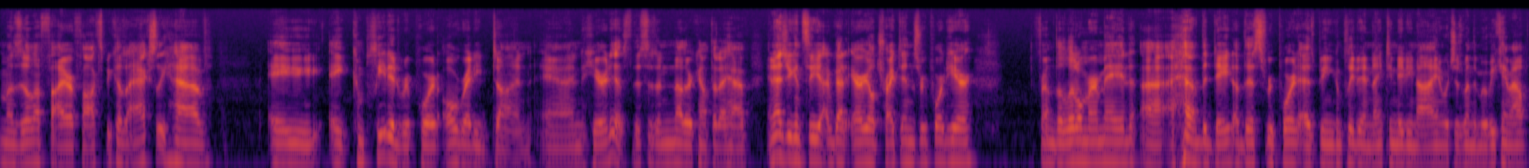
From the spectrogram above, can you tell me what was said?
Mozilla Firefox because I actually have a, a completed report already done. And here it is. This is another account that I have. And as you can see, I've got Ariel Triton's report here from The Little Mermaid. Uh, I have the date of this report as being completed in 1989, which is when the movie came out.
